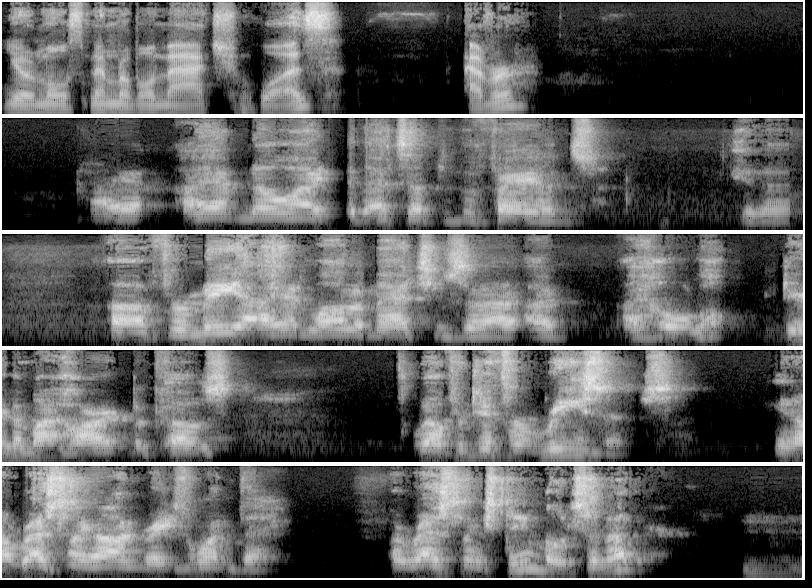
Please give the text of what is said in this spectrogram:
your most memorable match was ever? I, have no idea. That's up to the fans. You know, uh, for me, I had a lot of matches that I, I, I hold dear to my heart because, well, for different reasons. You know, wrestling Andre's one thing, but wrestling Steamboat's another. Mm-hmm.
